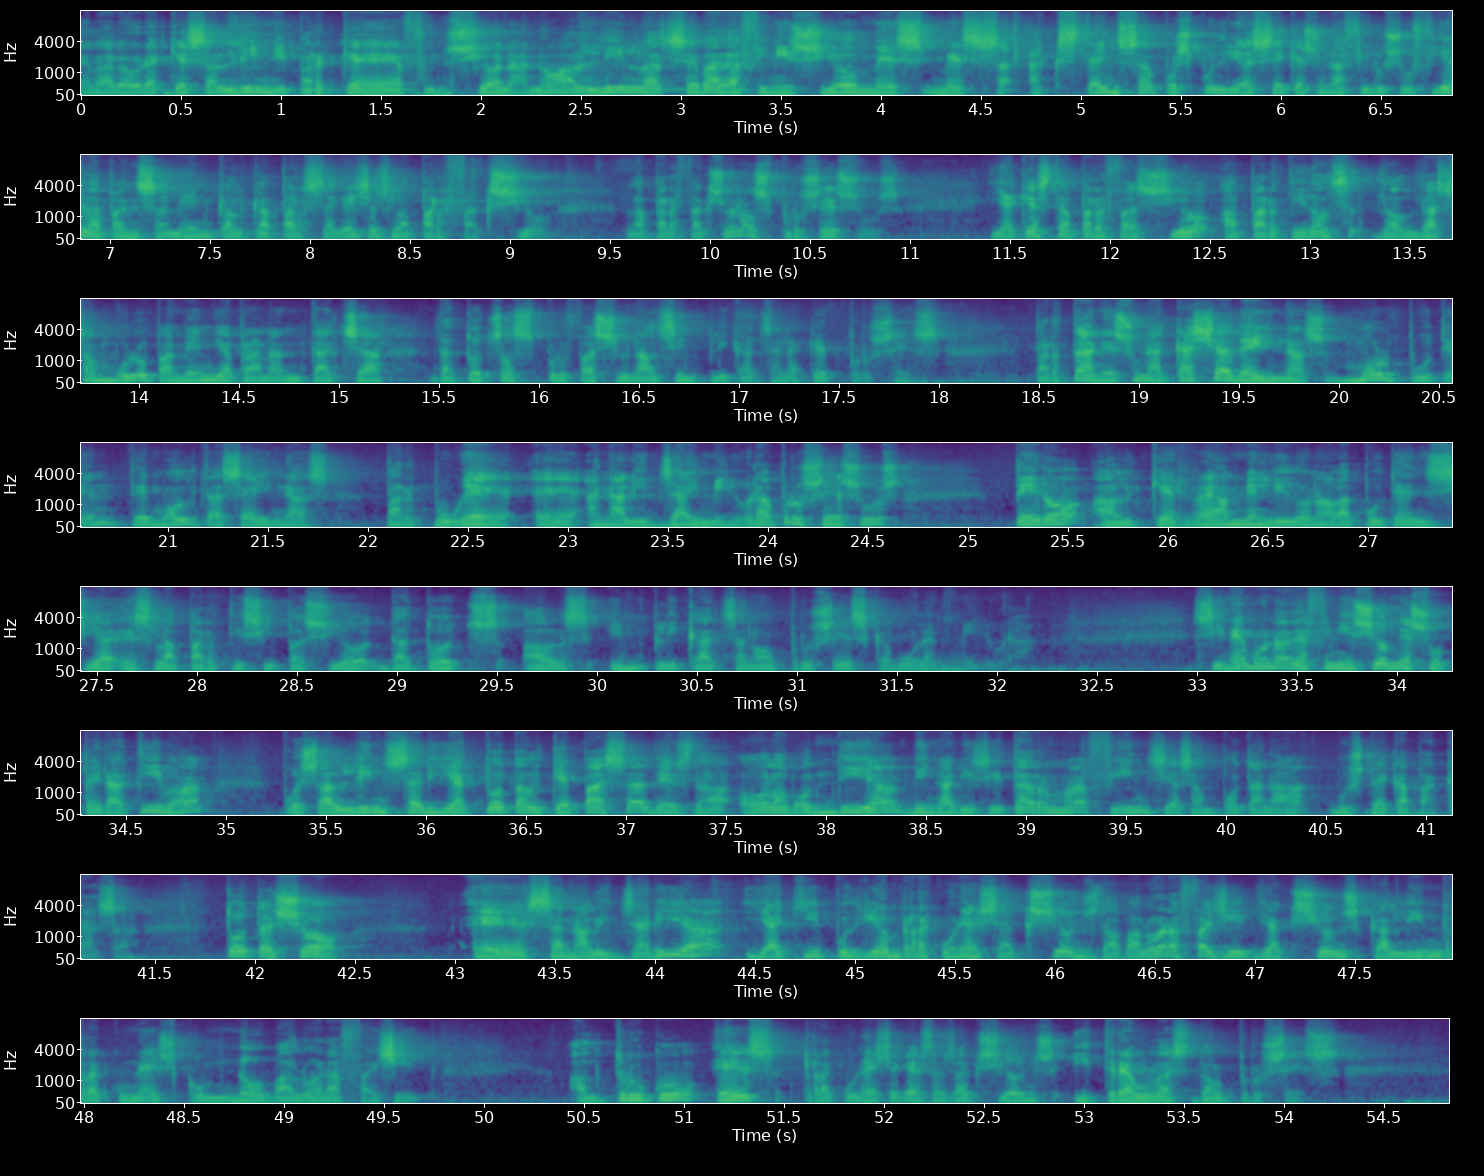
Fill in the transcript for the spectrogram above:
anem a veure què és el Lean i per què funciona. No? El Lean, la seva definició més, més extensa, doncs podria ser que és una filosofia de pensament que el que persegueix és la perfecció, la perfecció en els processos, i aquesta perfecció a partir del, del desenvolupament i aprenentatge de tots els professionals implicats en aquest procés. Per tant, és una caixa d'eines molt potent, té moltes eines per poder eh, analitzar i millorar processos, però el que realment li dona la potència és la participació de tots els implicats en el procés que volem millorar. Si anem a una definició més operativa, doncs el Lean seria tot el que passa des de hola, bon dia, vinc a visitar-me, fins ja se'n pot anar vostè cap a casa. Tot això eh, s'analitzaria i aquí podríem reconèixer accions de valor afegit i accions que l'IN reconeix com no valor afegit. El truco és reconèixer aquestes accions i treure's del procés.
